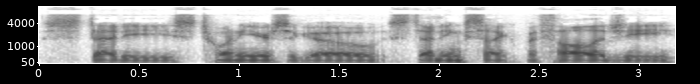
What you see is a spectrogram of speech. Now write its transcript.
studies 20 years ago studying psychopathology,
